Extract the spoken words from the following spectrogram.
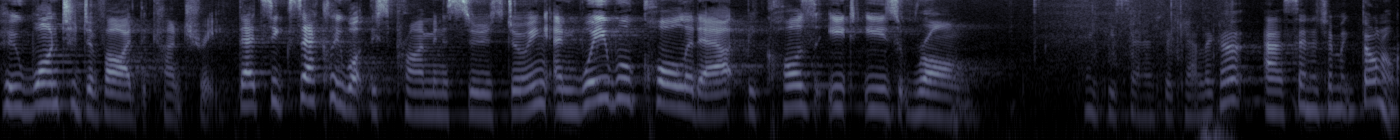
who want to divide the country. That's exactly what this Prime Minister is doing, and we will call it out because it is wrong. Thank you, Senator Gallagher. Uh, Senator McDonald.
